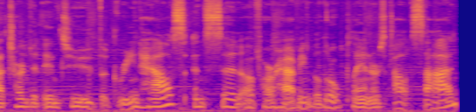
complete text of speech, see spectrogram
I turned it into the greenhouse instead of her having the little planters outside.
